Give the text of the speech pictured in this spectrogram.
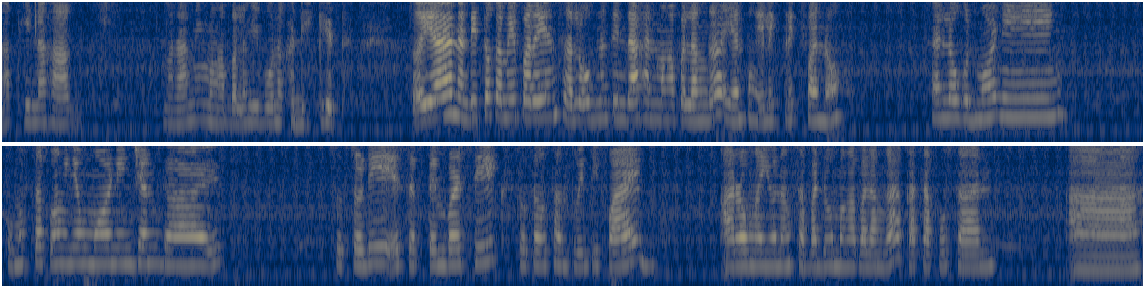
at hinahag. Maraming mga balahibo na kadikit. So ayan, nandito kami pa rin sa loob ng tindahan mga palangga. Ayan pang electric fan oh. Hello, good morning. Kumusta po ang inyong morning dyan guys? So today is September 6, 2025. Araw ngayon ng Sabado mga palangga, katapusan ah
